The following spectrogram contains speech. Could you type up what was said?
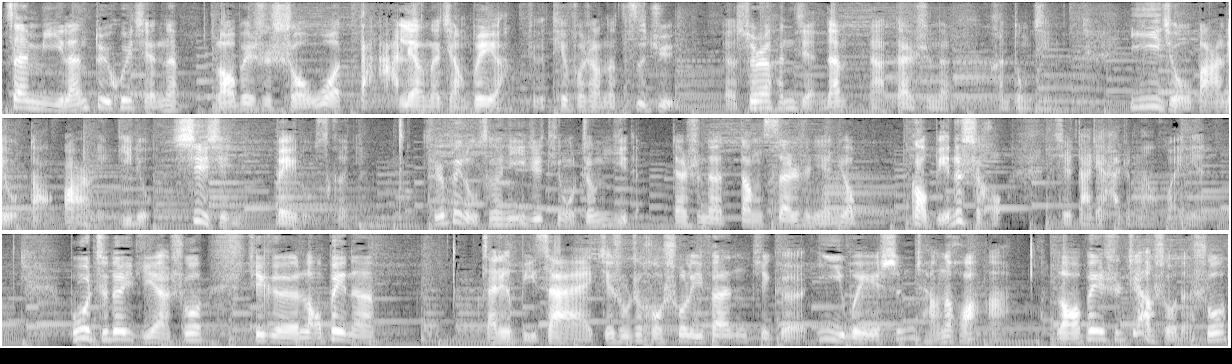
在米兰队徽前呢，老贝是手握大量的奖杯啊，这个 tifo 上的字句，呃，虽然很简单啊，但是呢很动情。一九八六到二零一六，谢谢你，贝鲁斯科尼。其实贝鲁斯科尼一直挺有争议的，但是呢，当三十年就要告别的时候，其实大家还是蛮怀念的。不过值得一提啊，说这个老贝呢，在这个比赛结束之后说了一番这个意味深长的话啊。老贝是这样说的：说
